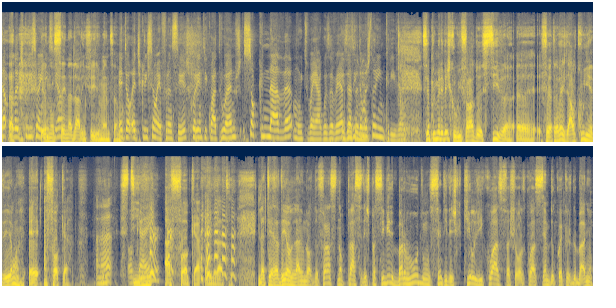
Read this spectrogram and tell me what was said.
Não, pela descrição Eu inicial. não sei nadar, infelizmente. Então, a descrição é francês, 44 anos, só que nada, muito bem águas abertas e tem Exatamente. uma história incrível. Se a primeira vez que eu ouvi falar de Steve eh, foi através da alcunha dele, é a foca. Ah, Steve, ok. a foca, exato. Na terra dele, lá no norte de França, não passa despercebido, barbudo, uns 110 quilos e quase faz favor, quase sempre de cuecas de banho,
